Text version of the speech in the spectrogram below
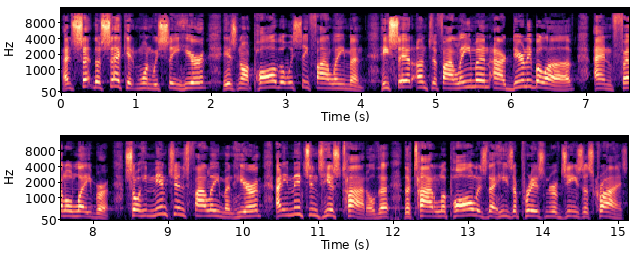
And the second one we see here is not Paul, but we see Philemon. He said unto Philemon, our dearly beloved and fellow laborer. So he mentions Philemon here, and he mentions his title. The, the title of Paul is that he's a prisoner of Jesus Christ.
